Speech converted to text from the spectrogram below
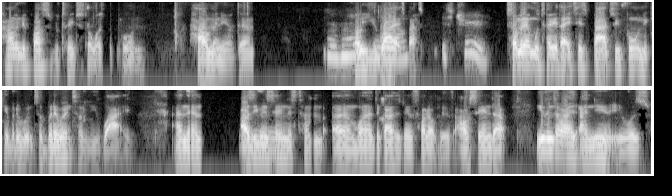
how many pastors will tell you to stop watching porn? How many of them tell you why Yeah. it's bad? It's true. Some of them will tell you that it is bad to fornicate, but they won't, but they won't tell you why. And then I was even Mm. saying this to um, one of the guys I doing follow up with. I was saying that even though I, I knew it was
